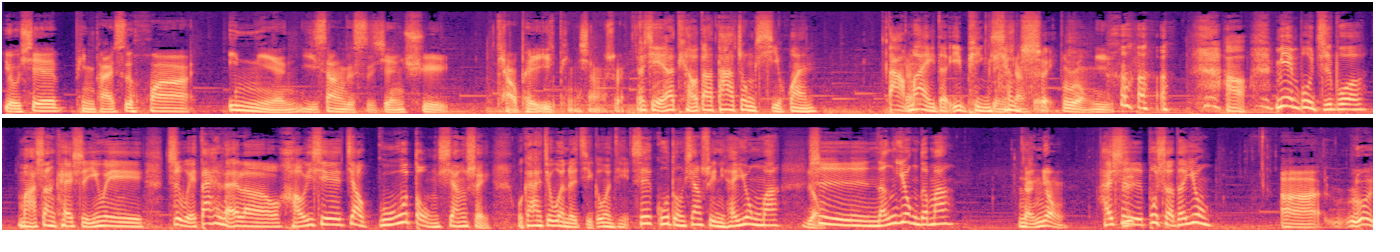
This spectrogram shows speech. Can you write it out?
有些品牌是花一年以上的时间去调配一瓶香水，而且要调到大众喜欢、大卖的一瓶瓶香水。不容易。好，面部直播马上开始，因为志伟带来了好一些叫古董香水。我刚才就问了几个问题，这些古董香水你还用吗？用是能用的吗？能用还是不舍得用啊、如果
